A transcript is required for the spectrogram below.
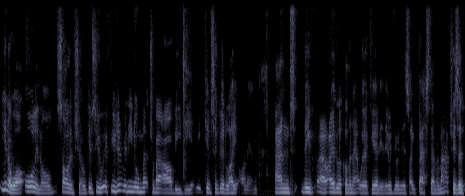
you know what? All in all, solid show. Gives you, if you didn't really know much about RVD, it gives a good light on him. And they've, uh, I had a look on the network earlier. They were doing these like best ever matches, and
